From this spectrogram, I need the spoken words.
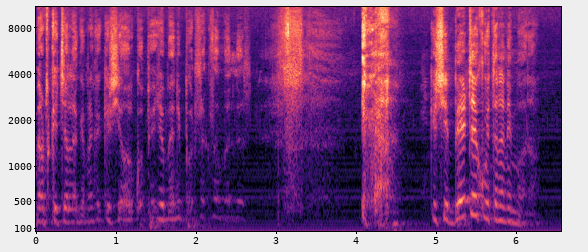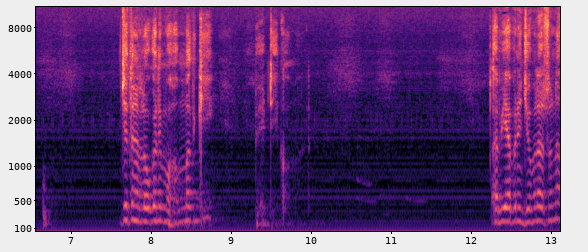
मैं उठ के चला गया। मैंने कहा, किसी और को भेजो, मैं नहीं पढ़ सकता, मैं किसी बेटे को इतना नहीं मारा जितना लोगों ने मोहम्मद की। बेटी को। अभी आपने जुमला सुना?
